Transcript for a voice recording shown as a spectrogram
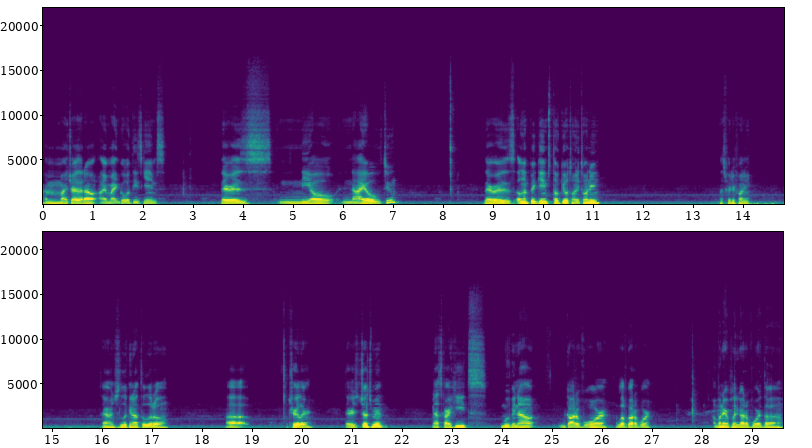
I might try that out. I might go with these games. There is Neo Nioh 2. There is Olympic Games Tokyo 2020. That's pretty funny. Sorry, I'm just looking at the little uh, trailer. There is Judgment, NASCAR Heats, Moving Out, God of War. I love God of War. I've never played God of War. The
